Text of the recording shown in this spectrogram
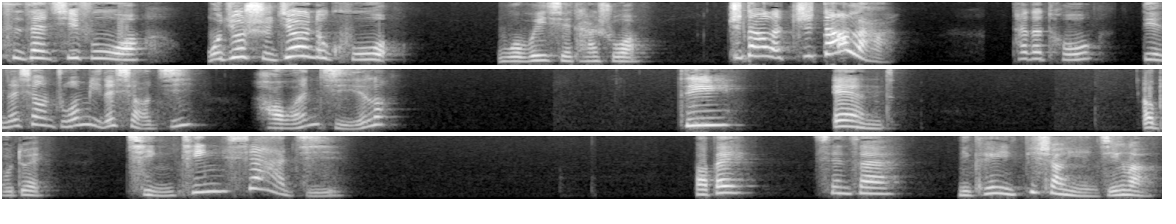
次再欺负我，我就使劲的哭！我威胁他说：“知道了，知道了。”他的头点的像啄米的小鸡，好玩极了。The end. 哦，不对，请听下集。宝贝，现在你可以闭上眼睛了，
